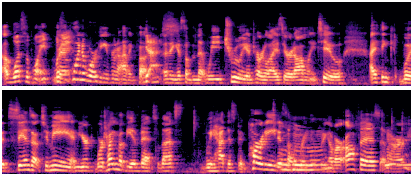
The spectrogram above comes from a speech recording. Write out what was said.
uh, what's the point? What's Right. the point of working if you're not having fun? Yes. I think it's something that we truly internalize here at Omni too. I think what stands out to me, I mean, you're, we're talking about the event, so that's we had this big party to celebrate the opening of our office and our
